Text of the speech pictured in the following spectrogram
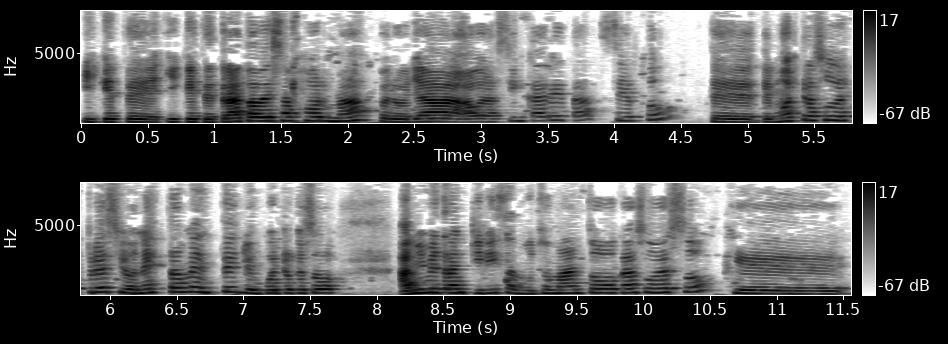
y que te, y que te trata de esa forma, pero ya ahora sin careta, ¿cierto? Te, muestra su desprecio honestamente, yo encuentro que eso a mí me tranquiliza mucho más en todo caso eso que,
